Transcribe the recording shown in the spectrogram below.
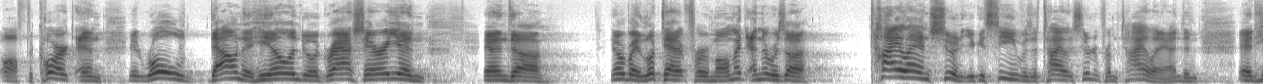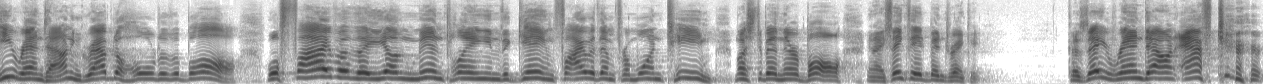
off the court and it rolled down a hill into a grass area and and uh, everybody looked at it for a moment and there was a thailand student. You could see he was a Thailand student from thailand and, and he ran down and grabbed a hold of the ball. Well five of the young men playing in the game five of them from one team must have been their ball and i think they'd been drinking because they ran down after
